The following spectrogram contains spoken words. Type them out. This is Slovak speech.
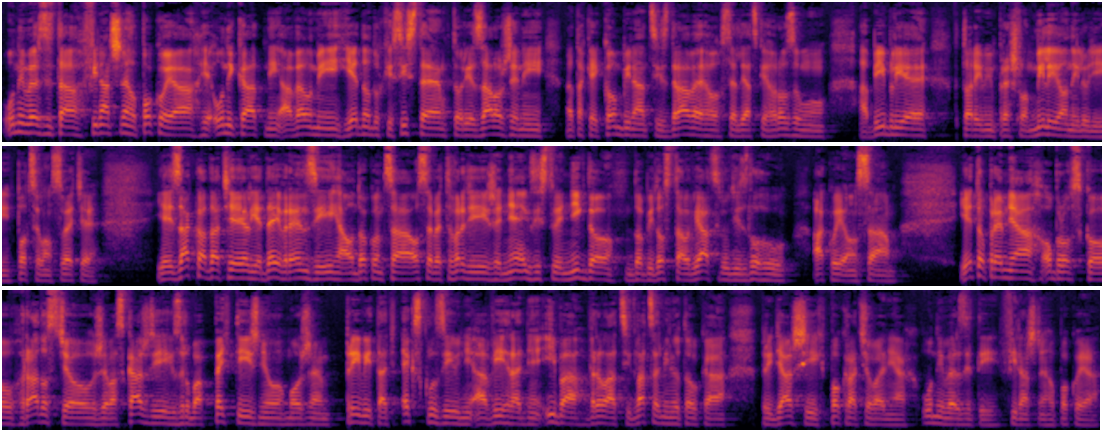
Univerzita finančného pokoja je unikátny a veľmi jednoduchý systém, ktorý je založený na takej kombinácii zdravého sedliackého rozumu a Biblie, ktorým im prešlo milióny ľudí po celom svete. Jej zakladateľ je Dave Renzi a on dokonca o sebe tvrdí, že neexistuje nikto, kto by dostal viac ľudí z dlhu, ako je on sám. Je to pre mňa obrovskou radosťou, že vás každých zhruba 5 týždňov môžem privítať exkluzívne a výhradne iba v relácii 20 minútovka pri ďalších pokračovaniach Univerzity finančného pokoja.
